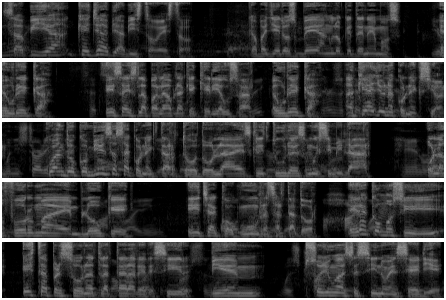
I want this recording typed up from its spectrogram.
sabía que ya había visto esto. Caballeros, vean lo que tenemos. Eureka. Esa es la palabra que quería usar. Eureka. Aquí hay una conexión. Cuando comienzas a conectar todo, la escritura es muy similar. O la forma en bloque hecha con un resaltador. Era como si esta persona tratara de decir, bien, soy un asesino en serie.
